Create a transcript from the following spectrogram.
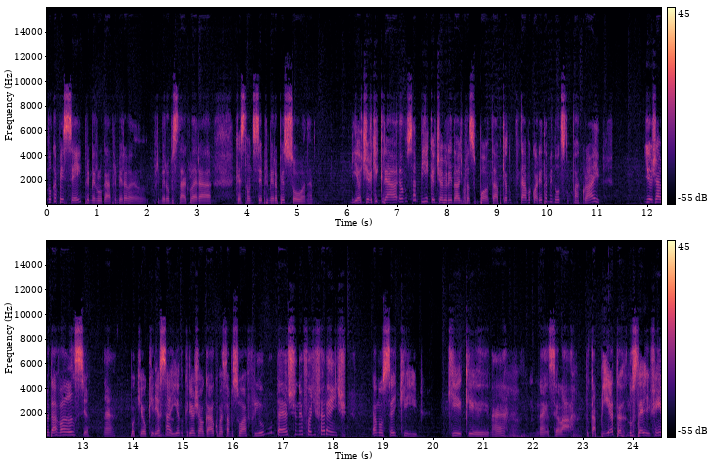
nunca pensei, em primeiro lugar, primeira, primeiro obstáculo era a questão de ser primeira pessoa, né? E eu tive que criar, eu não sabia que eu tinha habilidade para suportar, porque eu não ficava 40 minutos no Far Cry e eu já me dava ânsia, né? Porque eu queria sair, eu não queria jogar, eu começava a suar frio. No Destiny foi diferente. Eu não sei que, que, que, né, né, sei lá, do capeta, não sei, enfim.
